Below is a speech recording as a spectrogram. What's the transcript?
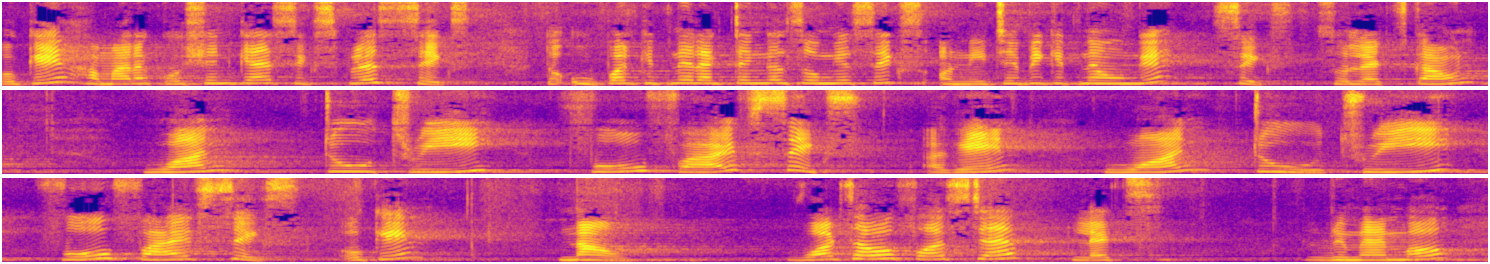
Okay okay? हमारा क्वेश्चन क्या है? सिक्स प्लस सिक्स तो ऊपर कितने रेक्टेंगल्स होंगे? सिक्स और नीचे भी कितने होंगे? Six so let's count one two three four five six again one two three four five six okay now what's our first step let's remember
